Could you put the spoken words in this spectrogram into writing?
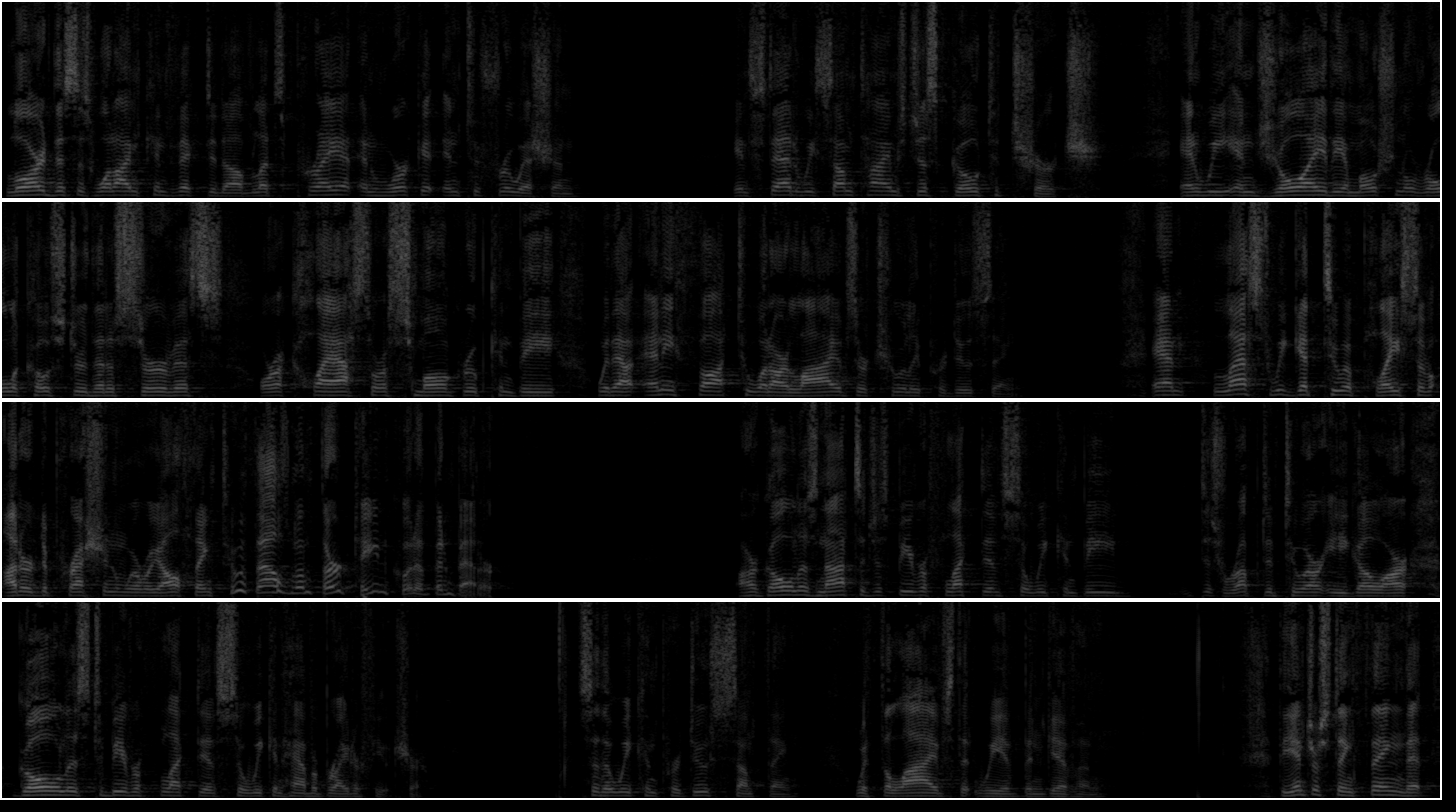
Lord, this is what I'm convicted of. Let's pray it and work it into fruition. Instead, we sometimes just go to church and we enjoy the emotional roller coaster that a service or a class or a small group can be without any thought to what our lives are truly producing. And lest we get to a place of utter depression where we all think 2013 could have been better. Our goal is not to just be reflective so we can be disruptive to our ego. Our goal is to be reflective so we can have a brighter future, so that we can produce something with the lives that we have been given. The interesting thing that,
